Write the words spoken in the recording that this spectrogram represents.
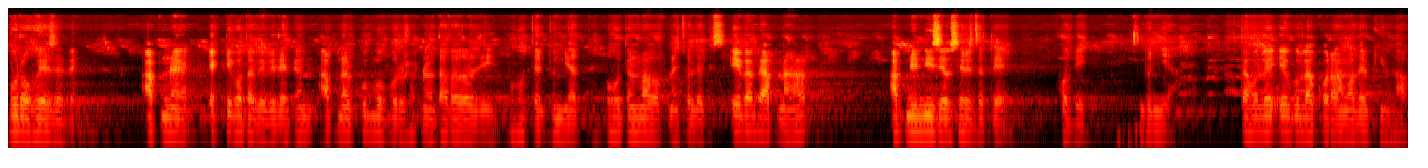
বুড়ো হয়ে যাবেন। আপনি একটি কথা ভেবে দেখেন, আপনার পূর্বপুরুষ, আপনার দাদা দাদি বহুতের দুনিয়াতে বহুতের মা বাপ নাই চলে গেছে। এইভাবে আপনার, আপনি নিজেও ছেড়ে যেতে হবে দুনিয়া। তাহলে এগুলা করা আমাদের কি লাভ?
